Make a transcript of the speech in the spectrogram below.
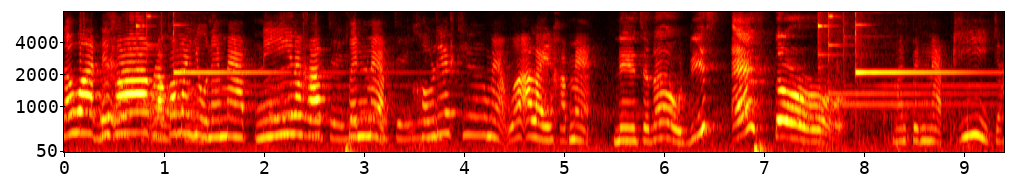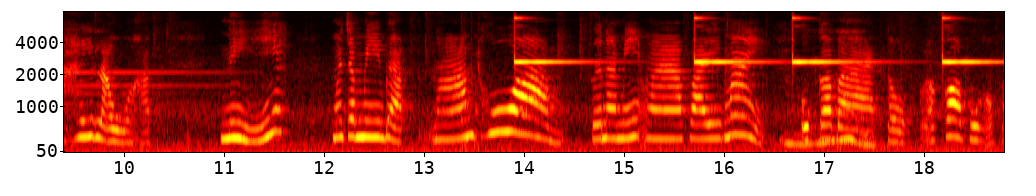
สวัสดีครับ เราก็มาอยู่ในแมปนี้นะครับ เป็นแมปเขาเรียกชื่อแมปว่าอะไรครับแม่ Natural Disaster มันเป็นแมปที่จะให้เราอะครับ หนี มันจะมีแบบน้ำท่วมสึนามิมาไฟไหม้อืมอุกกาบาตตก แล้วก็ภูเขาไฟ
